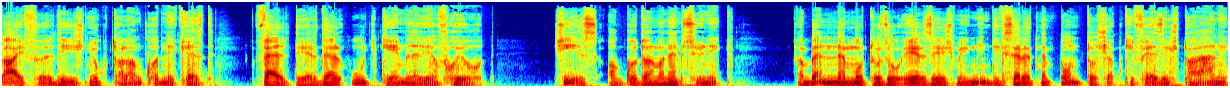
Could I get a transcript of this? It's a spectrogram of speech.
tájföldi is nyugtalankodni kezd. Feltérdel, úgy kémleli a folyót. Sírsz aggodalma nem szűnik. A bennem motozó érzés még mindig szeretne pontosabb kifejezést találni,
